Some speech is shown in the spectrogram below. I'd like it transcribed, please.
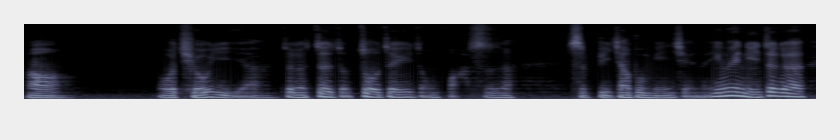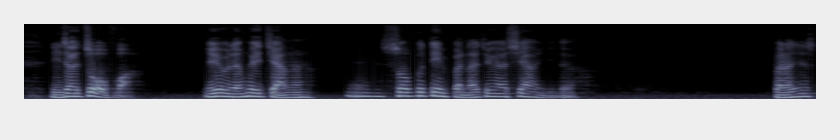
哦，我求雨啊，这个这种做这一种法师啊，是比较不明显的，因为你这个你在做法，也有人会讲啊，嗯，说不定本来就要下雨的。本来就是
